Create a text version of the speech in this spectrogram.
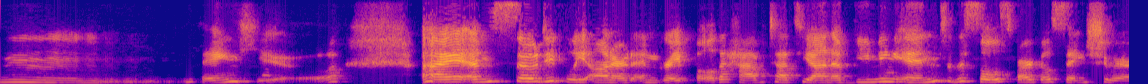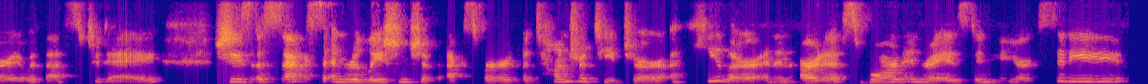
Mm, thank you. I am so deeply honored and grateful to have Tatiana beaming into the Soul Sparkle Sanctuary with us today. She's a sex and relationship expert, a Tantra teacher, a healer, and an artist born and raised in New York City.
